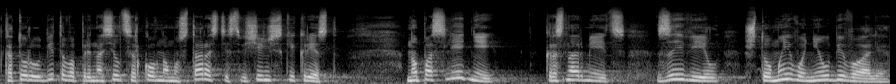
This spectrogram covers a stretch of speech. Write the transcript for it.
который убитого приносил церковному старости священнический крест – но последний, красноармеец, заявил, что мы его не убивали.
